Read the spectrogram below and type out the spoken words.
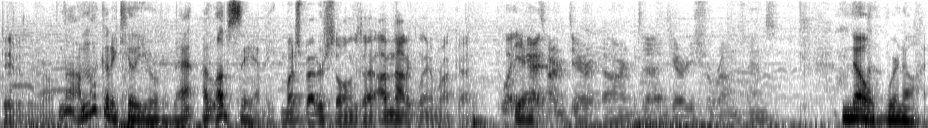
David Lee Roth. No, I'm not going to kill you over that. I love Sammy. Much better songs. I, I'm not a glam rock guy. What, Yeah. you guys aren't Dar- aren't uh, Gary Sharon fans? No, we're not.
